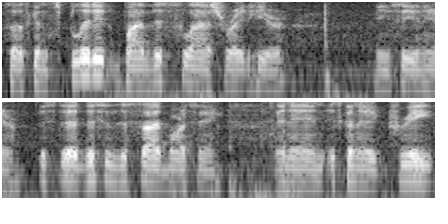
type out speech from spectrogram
So it's going to split it by this slash right here. And you see in here, this the this is the sidebar thing, and then it's going to create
